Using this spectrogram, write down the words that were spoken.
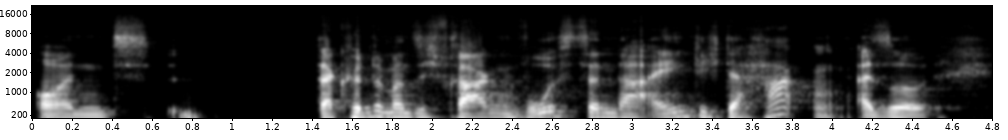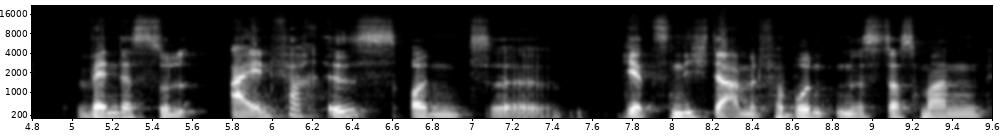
Und da könnte man sich fragen, wo ist denn da eigentlich der Haken? Also wenn das so einfach ist und äh, jetzt nicht damit verbunden ist, dass man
